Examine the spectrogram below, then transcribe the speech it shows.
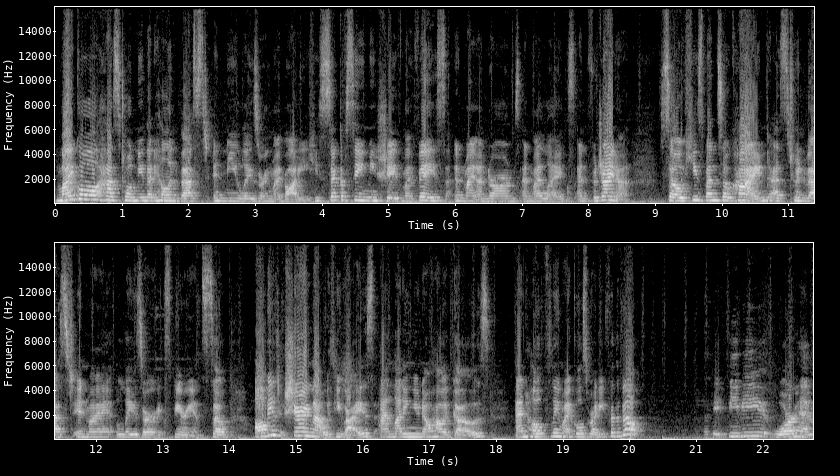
Michael has told me that he'll invest in me lasering my body. He's sick of seeing me shave my face and my underarms and my legs and vagina. So he's been so kind as to invest in my laser experience. So I'll be sharing that with you guys and letting you know how it goes. And hopefully Michael's ready for the bill. Okay, Phoebe Warham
